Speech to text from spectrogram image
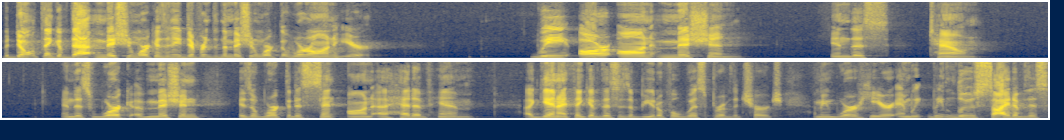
But don't think of that mission work as any different than the mission work that we're on here. We are on mission in this town. And this work of mission is a work that is sent on ahead of Him. Again, I think of this as a beautiful whisper of the church. I mean, we're here and we, we lose sight of this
